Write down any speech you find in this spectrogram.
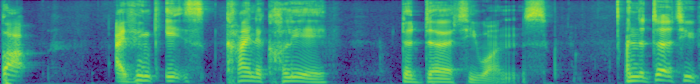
But I think it's kind of clear the dirty ones. And the dirty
